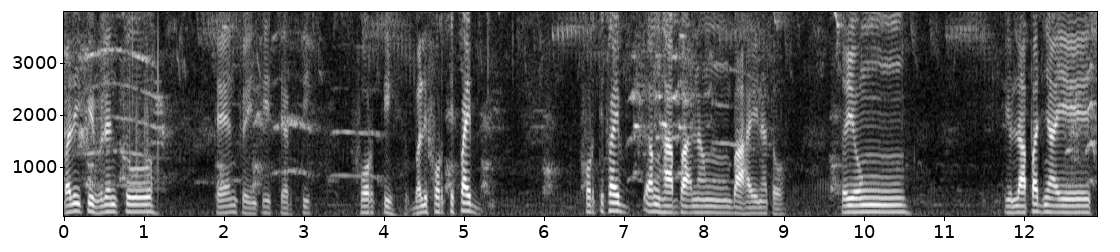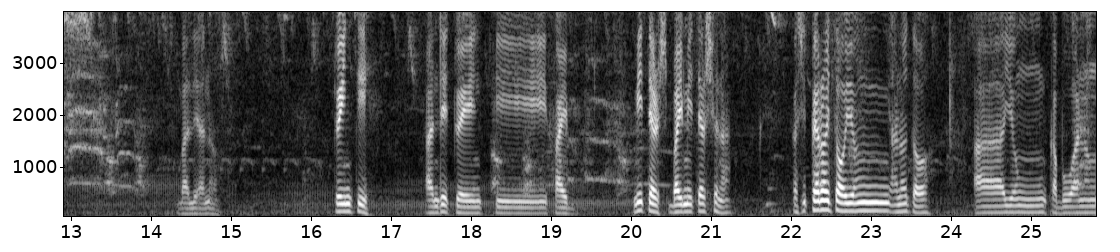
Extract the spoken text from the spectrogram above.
bali equivalent to 10, 20, 30, 40. Bali 45 45 ang haba ng bahay na to. So yung yung lapad niya is bali ano 20 ah, hindi 25 meters by meters yun ha? Kasi pero ito yung ano to ah, yung kabuuan ng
